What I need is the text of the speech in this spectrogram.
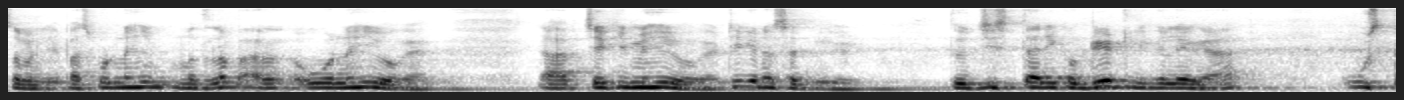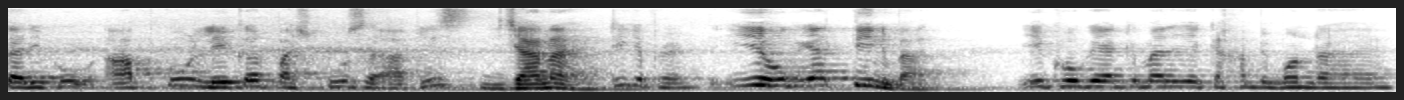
समझिए पासपोर्ट नहीं मतलब वो नहीं होगा। आप चेकिंग नहीं होगा, ठीक है ना सर्टिफिकेट तो जिस तारीख को डेट निकलेगा, उस तारीख को आपको लेकर पासपोर्ट ऑफ़िस जाना है, ठीक है फ्रेंड तो ये हो गया तीन बात। एक हो गया कि मान लीजिए कहाँ पे बन रहा है,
